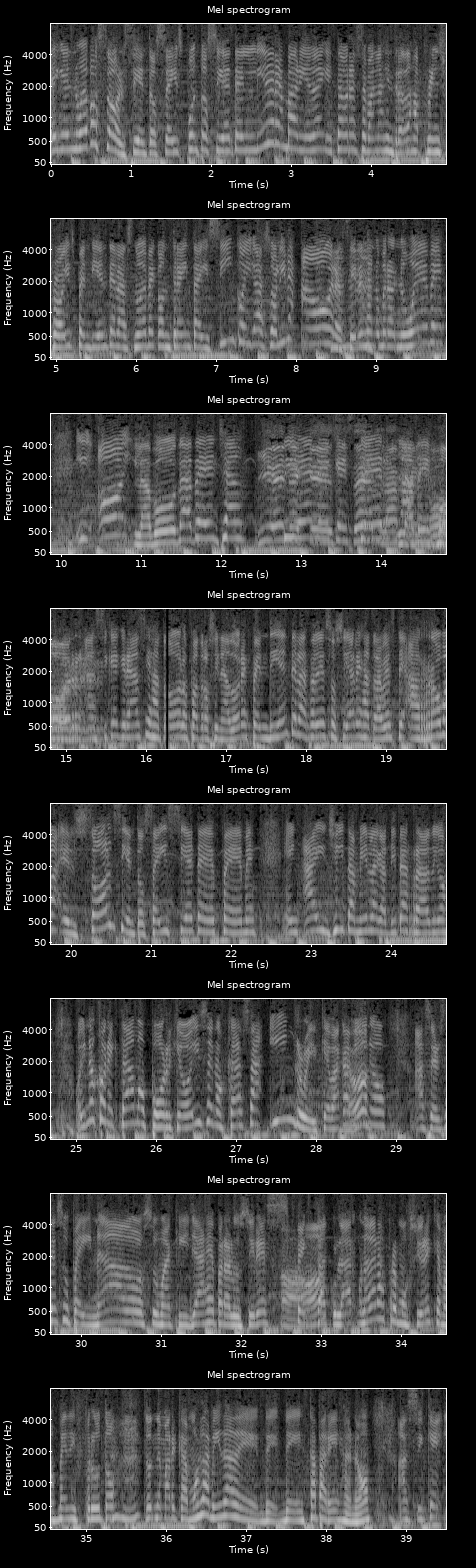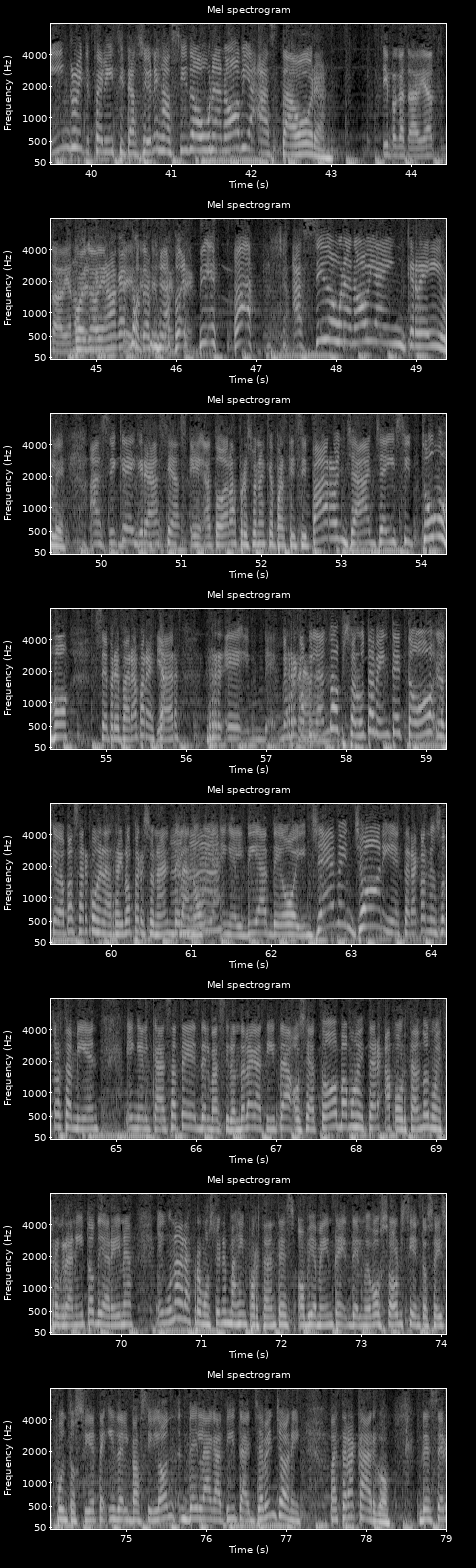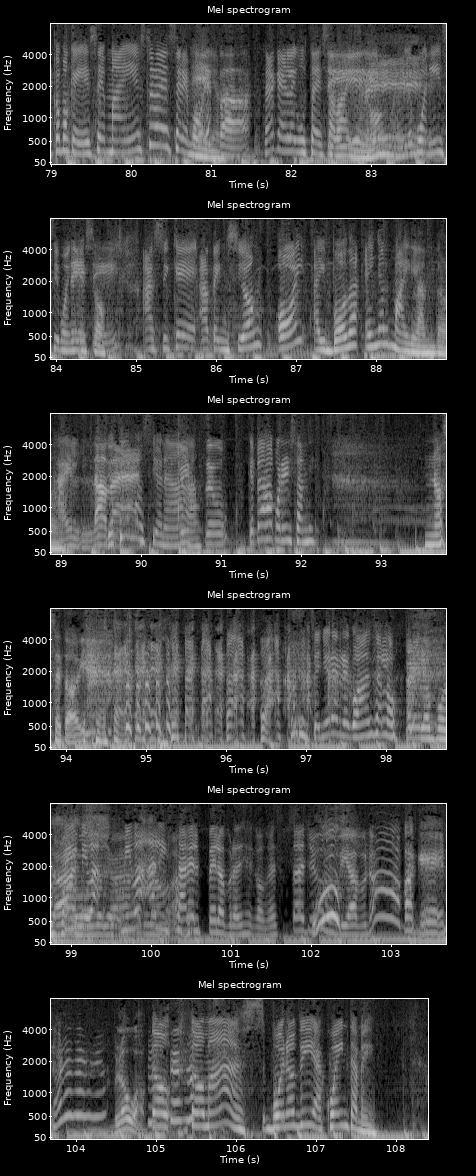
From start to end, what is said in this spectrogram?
En el Nuevo Sol 106.7, el líder en variedad. En esta hora se van las entradas a Prince Royce, pendiente a las 9.35 y gasolina ahora. Si eres la número 9 y hoy la boda de ella tiene, que, ser la mejor. Así que gracias a todos los patrocinadores pendientes las redes sociales a través de arroba el sol 1067 FM en IG también la gatita radio. Hoy nos conectamos porque hoy se nos casa Ingrid que va camino a hacerse su peinado, su maquillaje para lucir espectacular. Una de las promociones que más me disfruto, donde marcamos la vida de, de- de esta pareja, ¿no? Así que Ingrid, felicitaciones, ha sido una novia hasta ahora. Sí, porque todavía, todavía no Pues todavía no, ha- Sí, no sí, sí, terminado sí, el día. Ha sido una novia increíble. Así que gracias eh, a todas las personas que participaron. Ya Jaycee Tunjo se prepara para estar re- eh, recopilando absolutamente todo lo que va a pasar con el arreglo personal de la novia en el día de hoy. Jeven Johnny estará con nosotros también en el Cásate del Vacilón de la Gatita. O sea, todos vamos a estar aportando nuestro granito de arena en una de las promociones más importantes, obviamente, del Nuevo Sol 106.7 y del Vacilón de la Gatita. Jeven Johnny va a estar a cargo de ser como que ese maestro de ceremonia. Epa. ¿Sabes que a él le gusta esa Sí. vaina, no? Él es buenísimo en Sí, eso. sí. Así que, atención, hoy hay boda en el Mylander. I love Yo estoy emocionada. ¿Qué te vas a poner, Sandy? No sé todavía. Señores, recójanse los pelos, por favor. me, iba, me iba a alisar el pelo, pero dije, con esta lluvia, no, ¿para qué? No, no, no, no. Blow up. To- Tomás, buenos días, cuéntame.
